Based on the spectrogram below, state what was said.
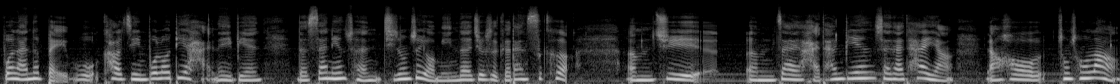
波兰的北部，靠近波罗的海那边的三连城，其中最有名的就是格但斯克。嗯，去，嗯，在海滩边晒晒太阳，然后冲冲浪，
